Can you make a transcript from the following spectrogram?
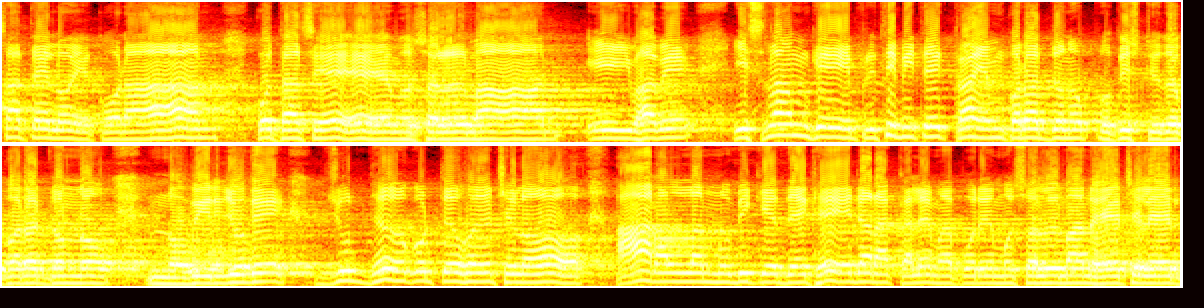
সাথে লয়ে কোরআন। কোথা সে মুসলমান। এইভাবে ইসলামকে পৃথিবীতে কায়েম করার জন্য, প্রতিষ্ঠিত করার জন্য নবীর যুগে যুদ্ধ করতে হয়েছিল। আর আল্লাহ নবীকে দেখে যারা কালেমা পরে মুসলমান হয়েছিলেন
